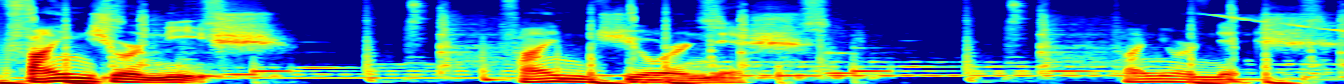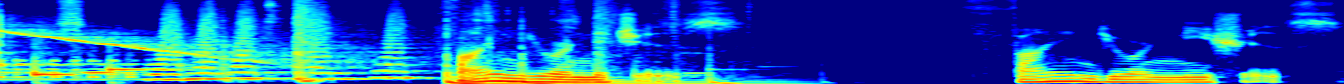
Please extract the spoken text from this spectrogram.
Find your niche Find your niche. Find your niche. Find your niches. Find your niches.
